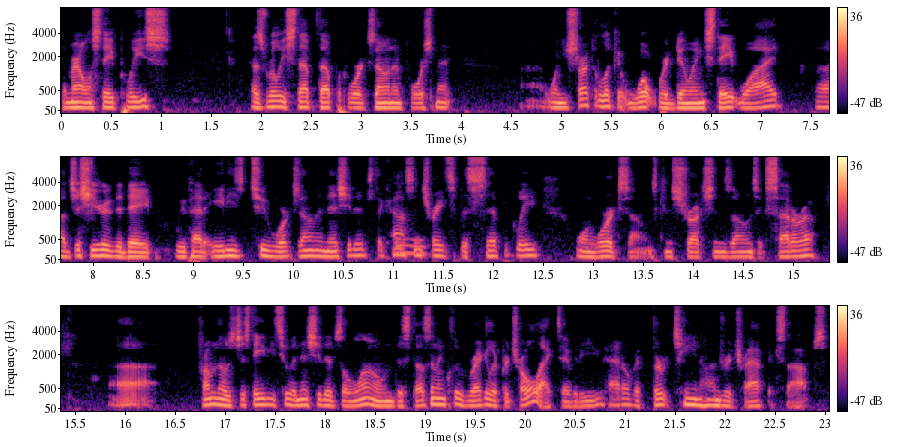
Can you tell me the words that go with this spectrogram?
The Maryland State Police has really stepped up with work zone enforcement. Uh, when you start to look at what we're doing statewide, uh, just year to date, we've had 82 work zone initiatives to concentrate specifically on work zones, construction zones, etc. Uh, from those just 82 initiatives alone, this doesn't include regular patrol activity. You had over 1,300 traffic stops.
